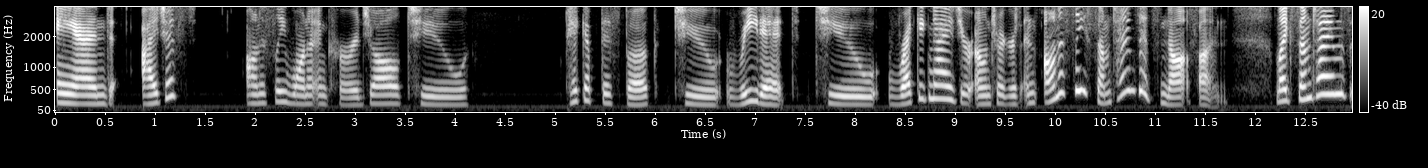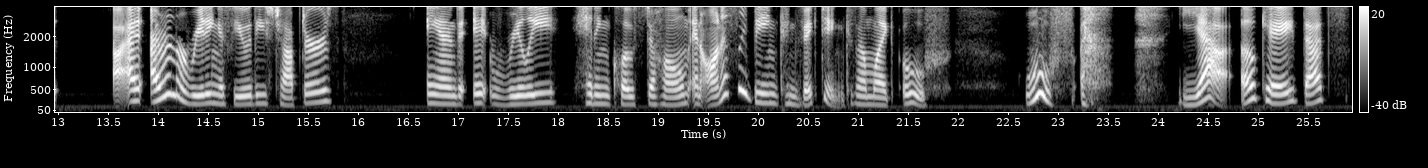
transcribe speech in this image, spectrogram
And I just honestly want to encourage y'all to pick up this book, to read it, to recognize your own triggers. And honestly, sometimes it's not fun. Like sometimes I, I remember reading a few of these chapters and it really hitting close to home and honestly being convicting because I'm like, oof, oof. yeah, okay, that's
